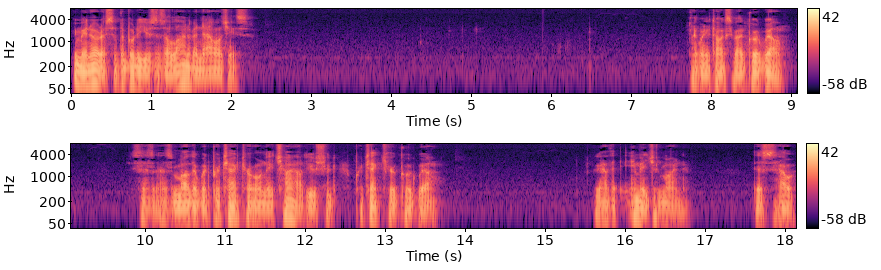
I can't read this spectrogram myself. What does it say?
you may notice that the Buddha uses a lot of analogies. Like when he talks about goodwill. He says, as a mother would protect her only child, you should protect your goodwill. You have the image in mind. This is how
